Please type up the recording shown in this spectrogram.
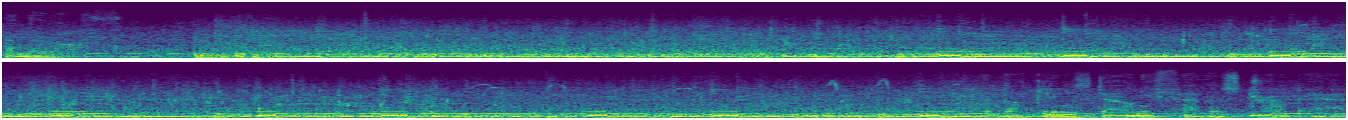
and they're off. Downy feathers trap air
